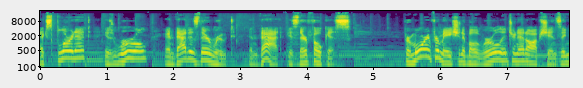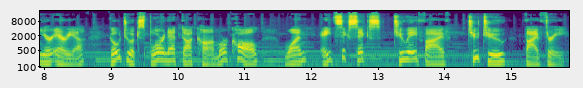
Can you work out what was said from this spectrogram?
Xplornet is rural, and that is their route, and that is their focus. For more information about rural internet options in your area, go to xplornet.com or call 1 866 285 2253.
